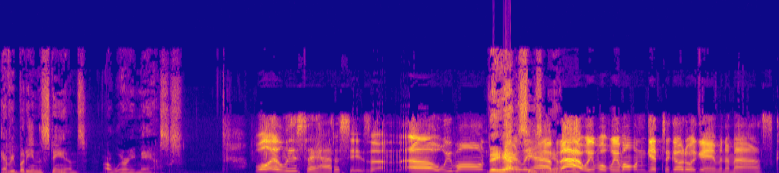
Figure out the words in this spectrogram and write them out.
everybody in the stands are wearing masks. Well, at least they had a season. Uh, we won't They had a season, have yeah. that. We will, we won't get to go to a game in a mask.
